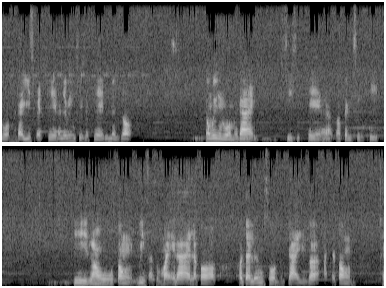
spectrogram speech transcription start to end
รวมให้ได้ 21K ถ้าจะวิ่ง 40K อาทิตย์หนึ่งก็ ต้องวิ่งรวมให้ได้ 40K นะก็เป็นสิ่งที่ ที่เราต้องวิ่งสะสมใหม่ให้ได้ แล้วก็เข้าใจเรื่องโซนหัวใจก็อาจจะต้องใช้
